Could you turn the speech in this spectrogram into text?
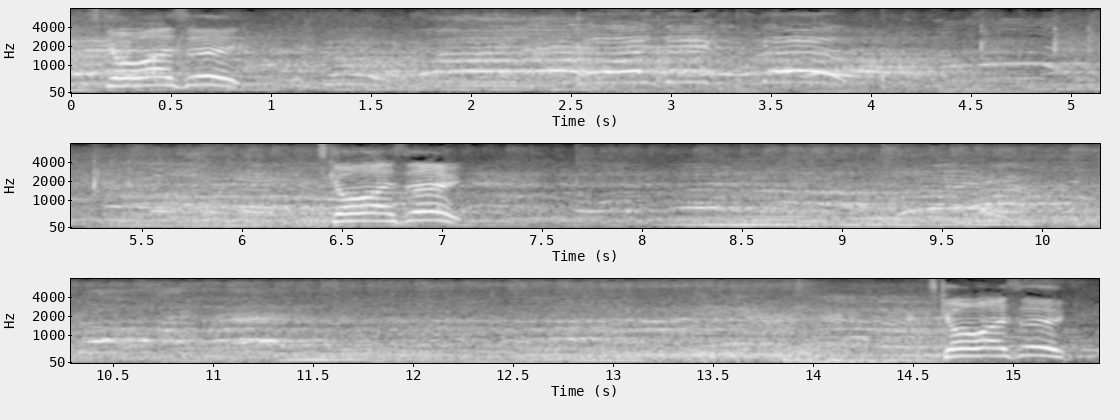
Let's go, Isaac! Go, Isaac! Let's go, Isaac!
